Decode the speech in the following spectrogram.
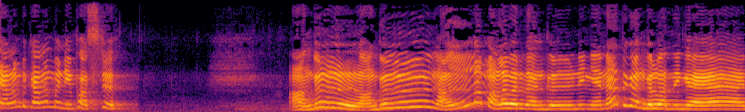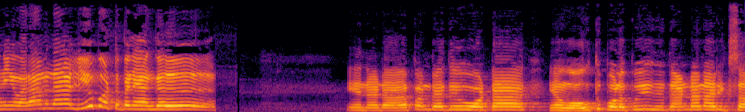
கிளம்பு கிளம்பு நீ ஃபஸ்ட்டு அங்கிள் அங்கிள் நல்ல மழை வருது அங்கிள். நீங்கள் என்னத்துக்கு அங்கிள் வந்தீங்க? நீங்கள் வராமல் தானே லீவ் போட்டு போனேன் அங்கிள். என்னடா பண்றது? ஓட்டா என் ஒவுத்து பொழப்பு இதுதான்டா நான் ரிக்ஷா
